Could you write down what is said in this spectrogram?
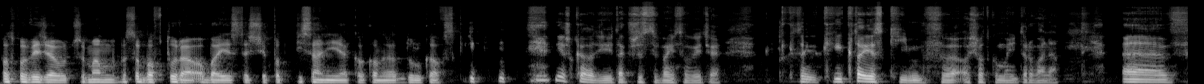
podpowiedział, czy mam sobowtóra, obaj jesteście podpisani jako Konrad Dulkowski. Nie szkodzi, tak wszyscy Państwo wiecie, kto, kto jest kim w ośrodku monitorowania. E, W,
